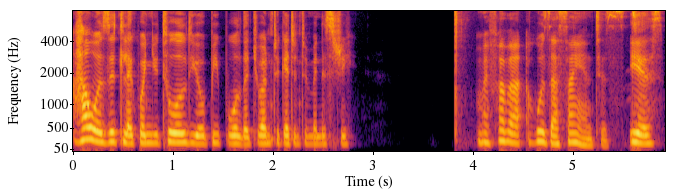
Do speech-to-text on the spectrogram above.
how was it like when you told your people that you want to get into ministry? my father who's a scientist Yes,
